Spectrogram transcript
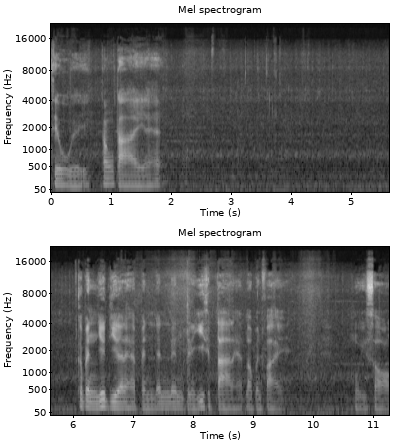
เที่ยวหวยต้องตายนะฮะ ก็เป็นยืดเยื้อนะครับ เป็นเล่นเล่นเป็นยี่สิบตานะครับ เราเป็นฝ่าย หุยสอง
